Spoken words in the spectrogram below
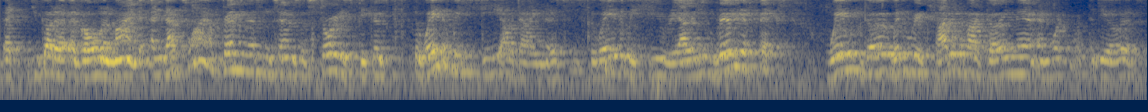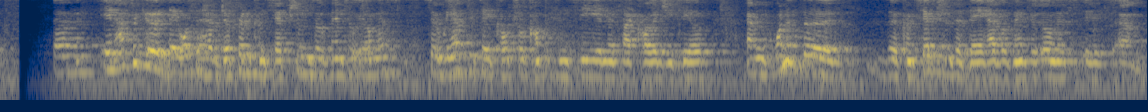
but you've got a, a, goal in mind. And that's why I'm framing this in terms of stories, because the way that we see our diagnosis, the way that we see reality, really affects where we go, whether we're excited about going there, and what, what the deal is. Um, in Africa, they also have different conceptions of mental illness. So we have to take cultural competency in the psychology field. And one of the the conceptions that they have of mental illness is um,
